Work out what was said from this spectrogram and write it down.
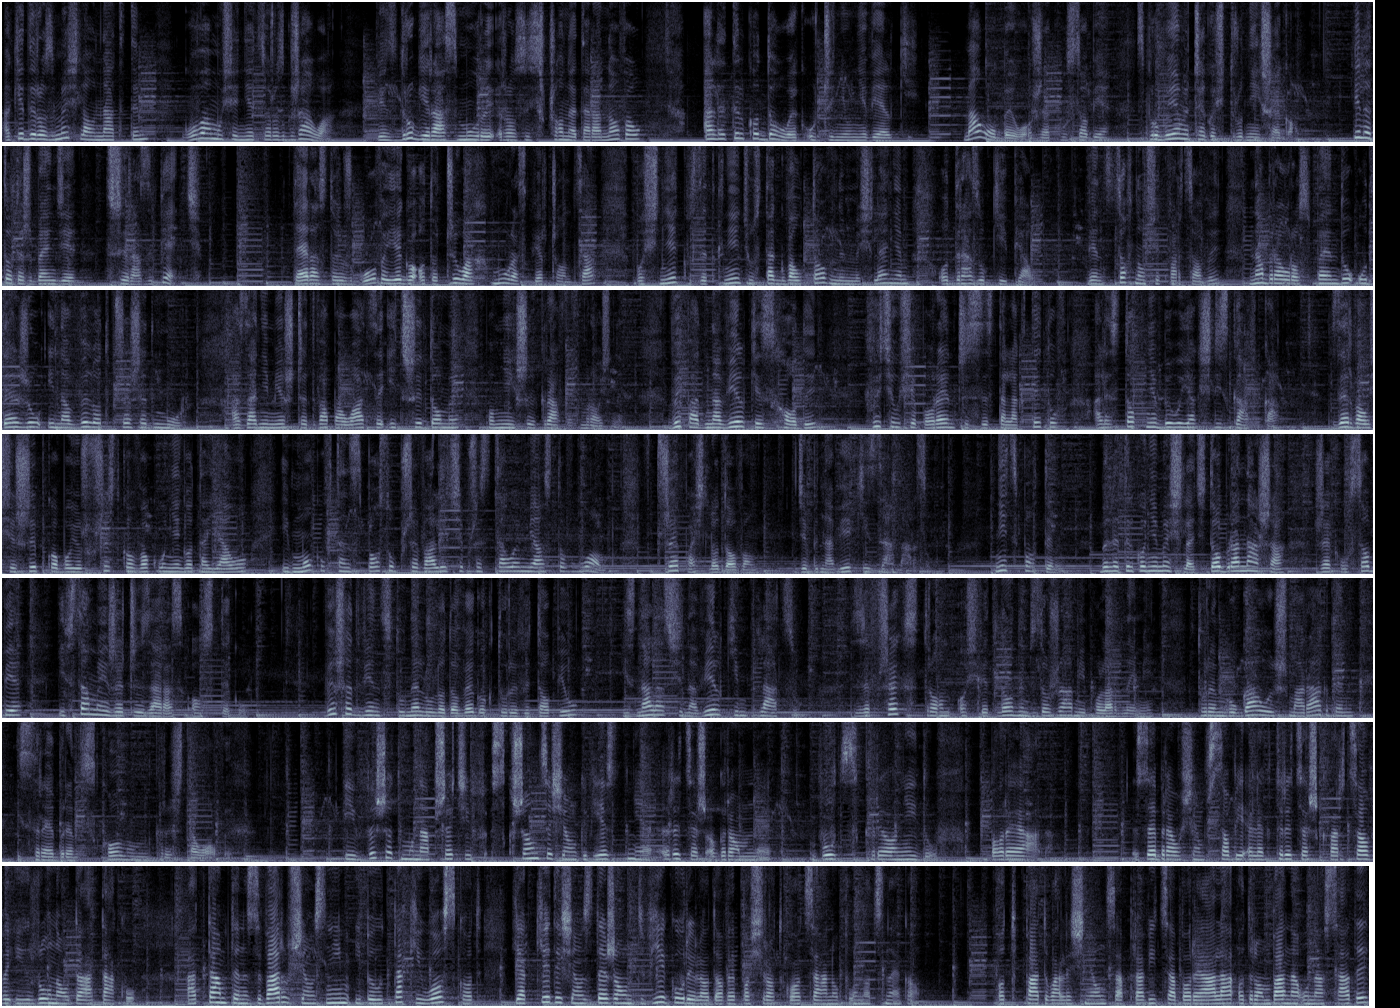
A kiedy rozmyślał nad tym, głowa mu się nieco rozgrzała więc drugi raz mury roziskrzone taranował, ale tylko dołek uczynił niewielki. Mało było, rzekł sobie, spróbujemy czegoś trudniejszego. Ile to też będzie trzy razy pięć? Teraz to już głowę jego otoczyła chmura skwiercząca, bo śnieg w zetknięciu z tak gwałtownym myśleniem od razu kipiał. Więc cofnął się kwarcowy, nabrał rozpędu, uderzył i na wylot przeszedł mur, a za nim jeszcze dwa pałace i trzy domy pomniejszych grafów mroźnych. Wypadł na wielkie schody, chwycił się poręczy ze stalaktytów, ale stopnie były jak ślizgawka. Zerwał się szybko, bo już wszystko wokół niego tajało i mógł w ten sposób przewalić się przez całe miasto w głąb, w przepaść lodową, gdzieby na wieki zamarzł. Nic po tym, byle tylko nie myśleć, dobra nasza, rzekł sobie i w samej rzeczy zaraz ostygł. Wyszedł więc z tunelu lodowego, który wytopił i znalazł się na wielkim placu, ze wszech stron oświetlonym zdorzami polarnymi, które mrugały szmaragdem i srebrem z kolumn kryształowych. I wyszedł mu naprzeciw skrzący się gwiezdnie rycerz ogromny, wódz kreonidów, Boreal. Zebrał się w sobie elektrycerz kwarcowy i runął do ataku, a tamten zwarł się z nim i był taki łoskot, jak kiedy się zderzą dwie góry lodowe pośrodku Oceanu Północnego. Odpadła leśniąca prawica Boreala, odrąbana u nasady,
